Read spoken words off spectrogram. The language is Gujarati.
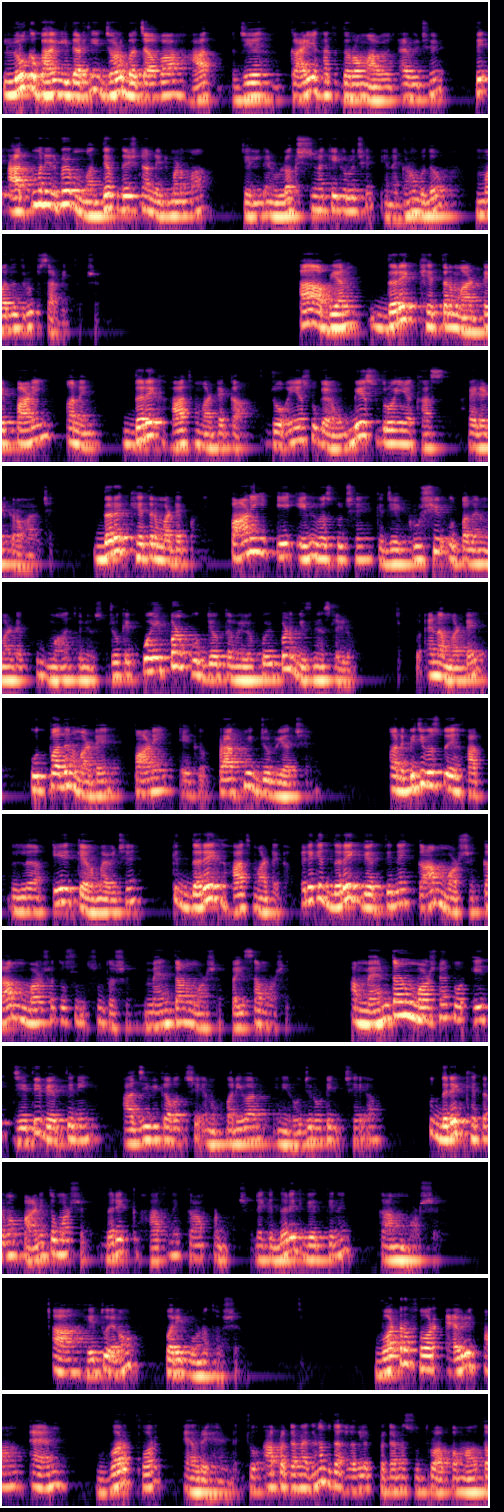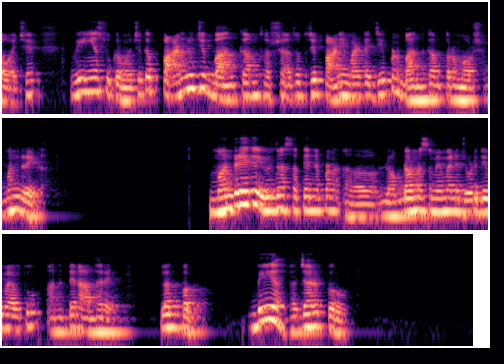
લોક ભાગીદારથી જળ બચાવવા હાથ, જે કાર્ય હાથ ધરવામાં આવ્યું છે, તે આત્મનિર્ભર મધ્યપ્રદેશના નિર્માણમાં જે એનું લક્ષ્ય નક્કી કર્યું છે, એને ઘણો બધો મદદરૂપ સાબિત થશે. આ અભિયાન દરેક ખેતર માટે પાણી અને દરેક હાથ માટે કામ. જો અહીંયા શું કહેવું બે સૂત્રો અહીંયા ખાસ હાઇલાઇટ કરવામાં આવે છે. દરેક ખેતર માટે પાણી પાણી એ એવી વસ્તુ છે કે જે કૃષિ ઉત્પાદન માટે ખૂબ મહત્વની વસ્તુ. જો કે કોઈ પણ ઉદ્યોગ તમે લો, કોઈ પણ બિઝનેસ લઈ લો, તો એના માટે ઉત્પાદન માટે પાણી એક પ્રાથમિક જરૂરિયાત છે. અને બીજી વસ્તુ એ હાથ, એ કહેવામાં આવે છે કે દરેક હાથ માટે કામ એટલે કે દરેક વ્યક્તિને કામ મળશે. કામ મળશે તો શું શું થશે? મહેનતાણું મળશે, પૈસા મળશે. આ મહેનતાણું મળશે તો એ જે તે વ્યક્તિની આજીવિકા વધશે, એનો પરિવાર, એની રોજીરોટી છે તો દરેક ખેતરમાં પાણી તો મળશે, દરેક હાથને કામ પણ મળશે, એટલે કે દરેક વ્યક્તિને કામ મળશે. આ હેતુ એનો પરિપૂર્ણ થશે. Water for every farm and work for every hand જો આ પ્રકારના ઘણા બધા અલગ અલગ પ્રકારના સૂત્રો આપવામાં આવતા હોય છે. અહીંયા શું કરવાનું છે કે પાણીનું જે બાંધકામ થશે અથવા જે પાણી માટે જે પણ બાંધકામ કરવામાં આવશે, મનરેગા. મનરેગા યોજના સાથે પણ લોકડાઉનના સમયમાં એને જોડી દેવામાં આવ્યું હતું અને તેના આધારે લગભગ બે હજાર કરોડ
